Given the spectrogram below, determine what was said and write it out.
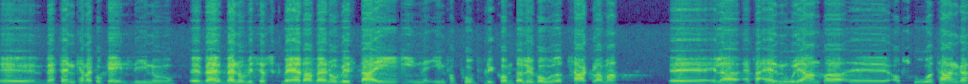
øh, hvad fanden kan der gå galt lige nu? Øh, hvad, hvad nu hvis jeg skvatter? Hvad nu hvis der er en, en fra publikum, der løber ud og takler mig? Øh, eller altså alle mulige andre øh, obskure tanker,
